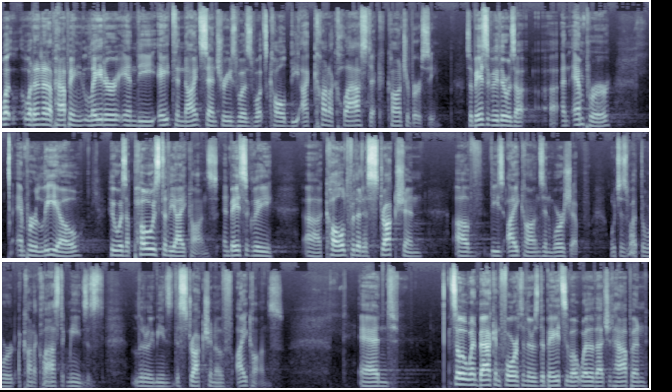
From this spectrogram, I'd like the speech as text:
what, what ended up happening later in the 8th and 9th centuries was what's called the iconoclastic controversy. So basically, there was a, an emperor, Emperor Leo, who was opposed to the icons and basically uh, called for the destruction of these icons in worship, which is what the word iconoclastic means. It literally means destruction of icons. And so it went back and forth, and there was debates about whether that should happen.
